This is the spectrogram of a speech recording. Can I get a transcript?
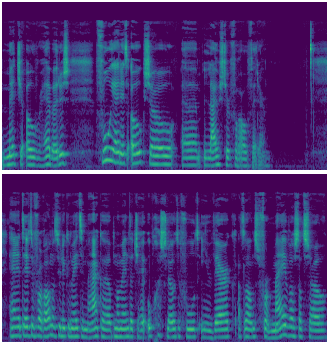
met je over hebben. Dus Voel jij dit ook zo? Ehm, luister vooral verder. En het heeft er vooral natuurlijk mee te maken op het moment dat jij opgesloten voelt in je werk. Althans, voor mij was dat zo.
